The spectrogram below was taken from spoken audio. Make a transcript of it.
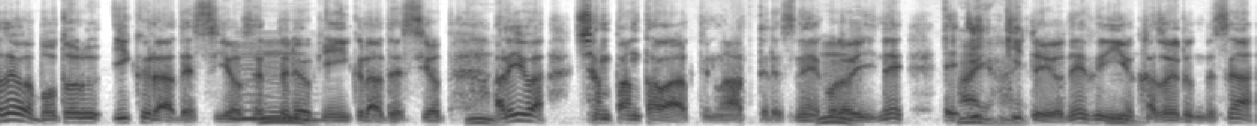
例えばボトルいくらですよ、うん。セット料金いくらですよ、うん。あるいはシャンパンタワーっていうのがあってですね、うん。これをね、えはいはい。一機というねふうに数えるんですが、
